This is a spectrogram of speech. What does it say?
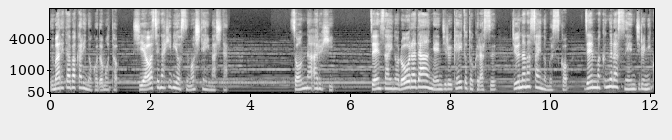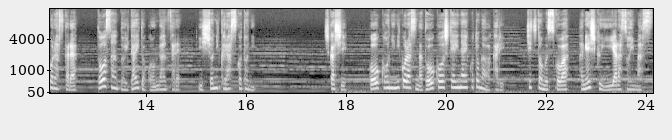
生まれたばかりの子供と幸せな日々を過ごしていました。そんなある日、前妻のローラ・ダーン演じるケイトと暮らす17歳の息子、ゼン・マクグラス演じるニコラスから父さんといたいと懇願され、一緒に暮らすことに。しかし、高校にニコラスが登校していないことがわかり、父と息子は激しく言い争います。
